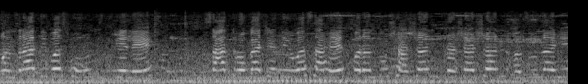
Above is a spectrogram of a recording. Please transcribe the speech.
पंधरा दिवस होऊन गेले. सात रोगाचे दिवस आहेत परंतु शासन प्रशासन अजूनही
